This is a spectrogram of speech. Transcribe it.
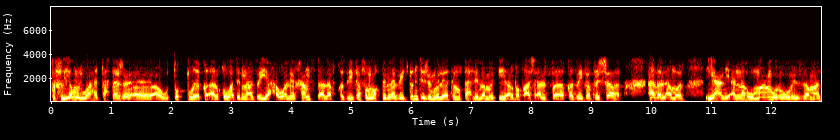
ففي اليوم الواحد تحتاج آه، أو تطلق القوات النازية حوالي 5000 قذيفة. في الوقت الذي تنتج الولايات المتحدة الأمريكية 14000 قذيفة في الشهر. هذا الأمر يعني أنه مع مرور الزمن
